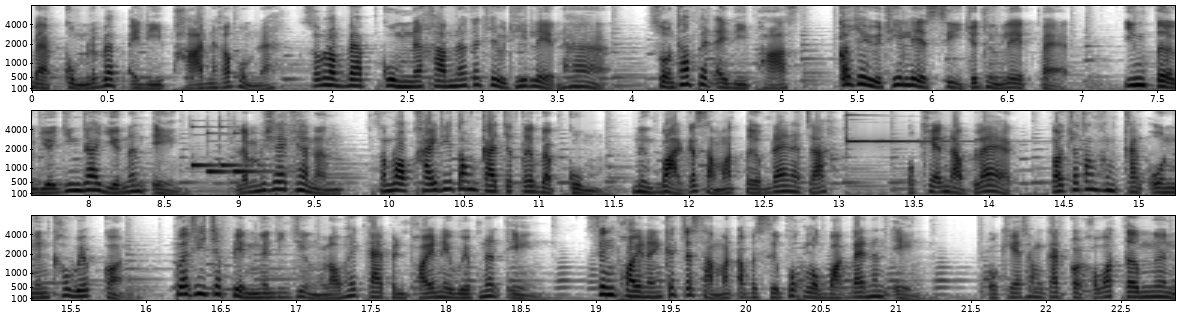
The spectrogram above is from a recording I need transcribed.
แบบกลุ่มและแบบ ID Pass นะครับผมนะสำหรับแบบกลุ่มนะครับนะก็จะอยู่ที่เลท5ส่วนถ้าเป็น ID Pass ก็จะอยู่ที่เลท4จนถึงเลท8ยิ่งเติมเยอะยิ่งได้เยอะนั่นเอง และไม่ใช่แค่นั้นสำหรับใครที่ต้องการจะเติมแบบกลุ่ม 1 บาทก็สามารถเติมได้นะจ๊ะ โอเค อันดับแรก เราจะต้องทำการโอนเงินเข้าเว็บก่อน เพื่อที่จะเปลี่ยนเงินจริงๆของเราให้กลายเป็นพอยต์ในเว็บนั่นเอง ซึ่งพอยต์นั้นก็จะสามารถเอาไปซื้อพวกโลบักได้นั่นเอง โอเคทำการกดคาว่าเติมเงิน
